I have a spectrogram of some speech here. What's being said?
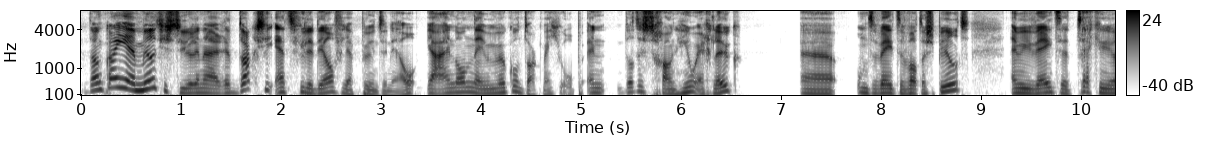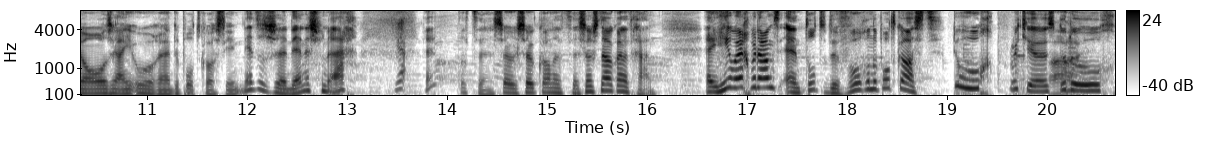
Dan kan je een mailtje sturen naar redactie.philadelphia.nl. Ja, en dan nemen we contact met je op. En dat is gewoon heel erg leuk eh, om te weten wat er speelt. En wie weet eh, trekken je al eens aan je oren de podcast in. Net als eh, Dennis vandaag. Ja. Dat, eh, zo, zo, kan het, zo snel kan het gaan. Hey, heel erg bedankt en tot de volgende podcast. Doeg! Groetjes, doei doeg.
